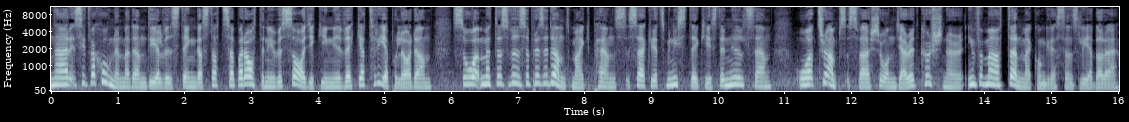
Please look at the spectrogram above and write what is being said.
När situationen med den delvis stängda statsapparaten i USA gick in i vecka tre på lördagen så möttes vicepresident Mike Pence, säkerhetsminister Kirsten Nielsen och Trumps svärson Jared Kushner inför möten med kongressens ledare.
